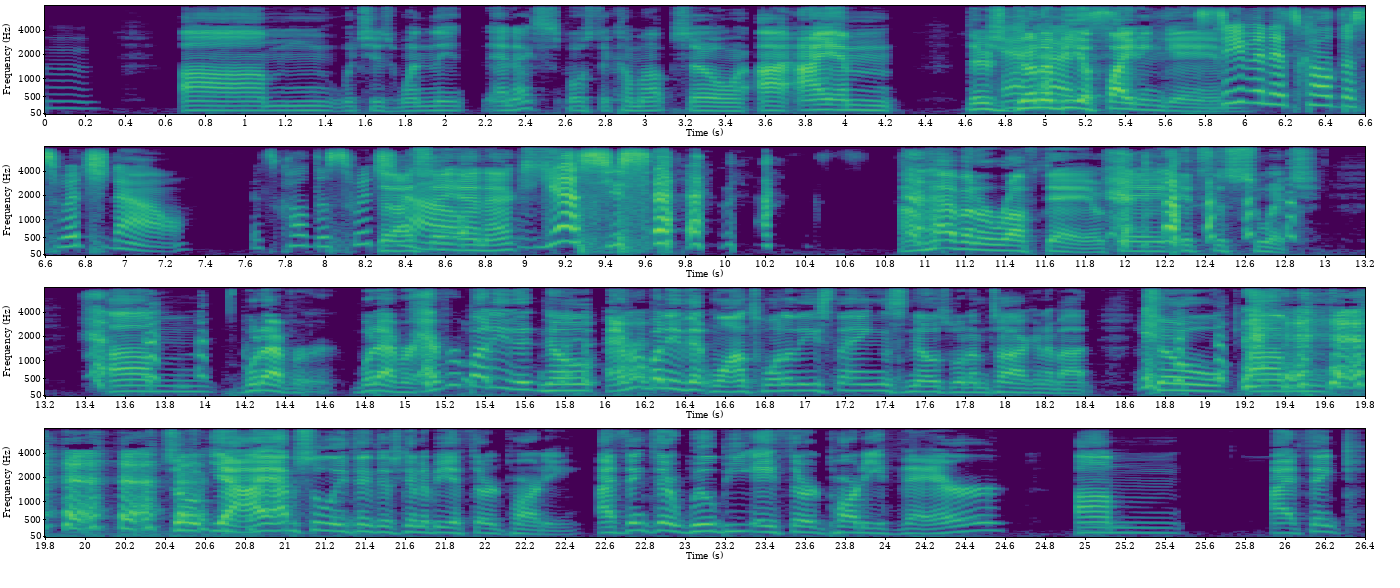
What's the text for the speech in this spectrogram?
Mm. um, which is when the NX is supposed to come up. So I, I am. There's gonna be a fighting game. Steven, it's called the Switch now. It's called the Switch Did I now. say NX? Yes, you said NX. I'm having a rough day. Okay, it's the Switch. Um, whatever, whatever. Everybody that know, everybody that wants one of these things knows what I'm talking about. So, um, so yeah, I absolutely think there's going to be a third party. I think there will be a third party there. Um, I think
